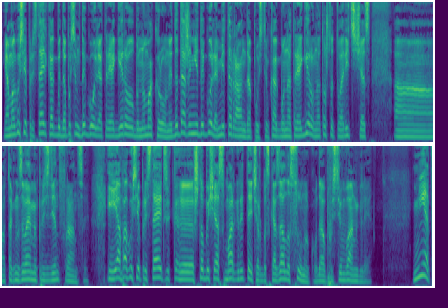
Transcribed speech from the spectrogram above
Я могу себе представить, как бы, допустим, Деголь отреагировал бы на Макрона. Да даже не Деголь, а Митеран, допустим, как бы он отреагировал на то, что творит сейчас а, так называемый президент Франции. И я могу себе представить, э, что бы сейчас Маргарет Тэтчер бы сказала Сунуку, допустим, в Англии. Нет,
